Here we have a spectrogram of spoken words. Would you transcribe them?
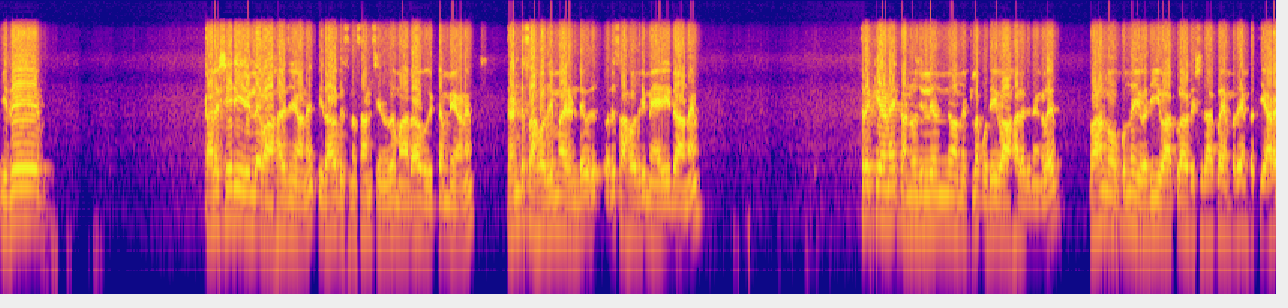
ഇത് തലശ്ശേരി ഏരിയയിലെ വാഹനത്തിനാണ് പിതാവ് ബിസിനസ്സാണ് ചെയ്യുന്നത്. മാതാവ് വീട്ടമ്മയാണ്. രണ്ട് സഹോദരിമാരുണ്ട് ഒരു ഒരു സഹോദരി മാരീഡ് ആണ്. ഇത്രയൊക്കെയാണ് കണ്ണൂർ ജില്ലയിൽ നിന്ന് വന്നിട്ടുള്ള പുതിയ വിവാഹാലോചനകൾ വിവാഹം നോക്കുന്ന യുവതി യുവാക്കളോ രക്ഷിതാക്കളോ എൺപത് എൺപത്തി ആറ്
